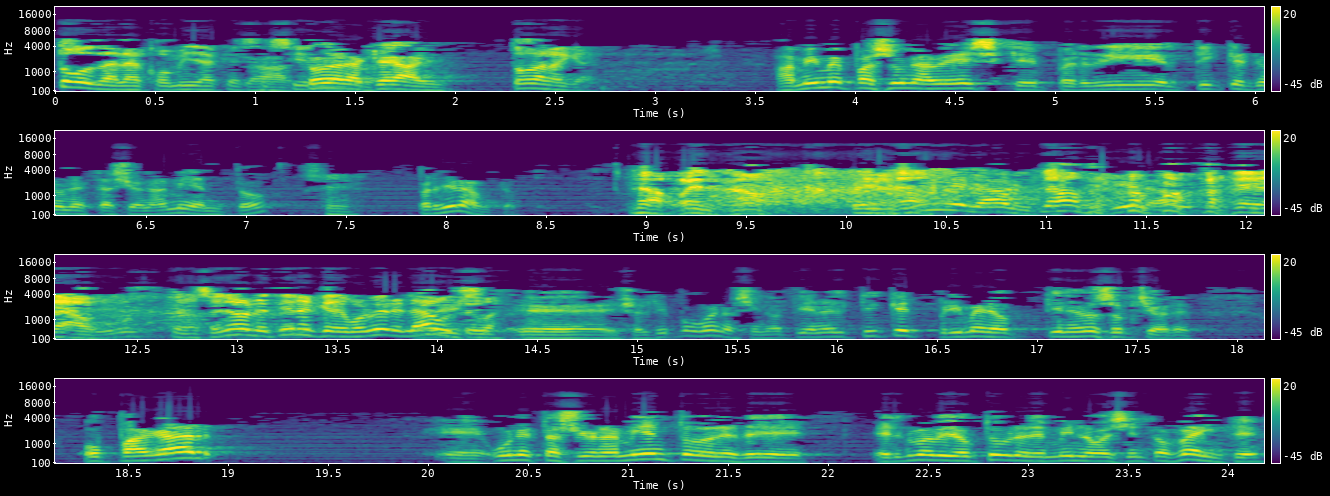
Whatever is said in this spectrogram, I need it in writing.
toda la comida que Claro, se sirve. toda la que hay. Toda la que hay. A mí me pasó una vez que perdí el ticket de un estacionamiento. Sí. Perdí el auto. No, bueno, no. Pero. Perdí el auto, No, perdí el pero, auto. perdí el auto. Pero señor, le tiene que devolver el auto. Igual. eh, el tipo, bueno, si no tiene el ticket, primero tiene dos opciones. O pagar eh, un estacionamiento desde el 9 de octubre de 1920,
